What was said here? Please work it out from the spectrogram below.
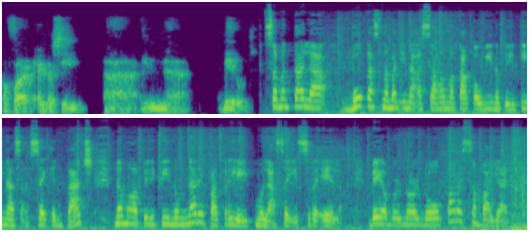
of our embassy uh, in uh, Beirut. Samantala, bukas naman inaasahang makakauwi ng Pilipinas ang second batch ng mga Pilipinong na-repatriate mula sa Israel. Bea Bernardo para sa Bayan.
